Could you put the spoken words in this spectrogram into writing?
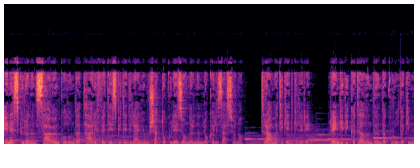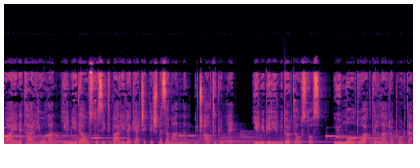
Enes Güran'ın sağ ön kolunda tarif ve tespit edilen yumuşak doku lezyonlarının lokalizasyonu, travmatik etkileri, rengi dikkate alındığında kuruldaki muayene tarihi olan 27 Ağustos itibarıyla gerçekleşme zamanının 3-6 günle 21-24 Ağustos uyumlu olduğu aktarılan raporda,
